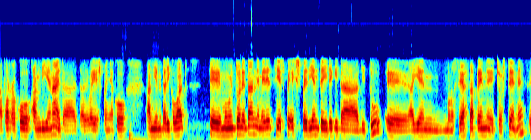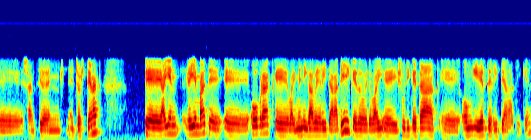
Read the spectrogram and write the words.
Nafarroako handiena eta, eta bai Espainiako handienetariko bat, e, momentu honetan emeretzi expediente irekita ditu, e, haien, bueno, zehaztapen e, txosten, ez, e, santzioen e, txostenak, e, haien gehien bat e, e, obrak e, baimenik gabe egiteagatik, edo ere bai e, isuriketak e, ongi ez egiteagatik, ez?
